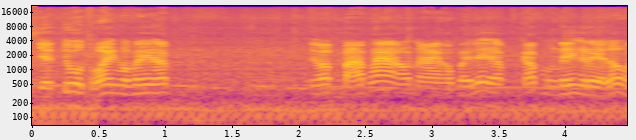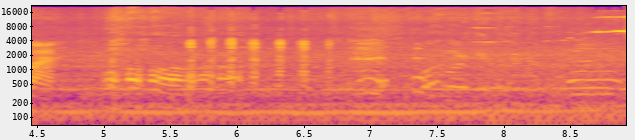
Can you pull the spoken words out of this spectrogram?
เสียโจถอยเข้าไปครับแต่ว่าป๋าผ้าเอาหนาเข้าไปเลยครับกลับหมองได้ก็ได้แล้วว่ะ โอ้โหโอ้ย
